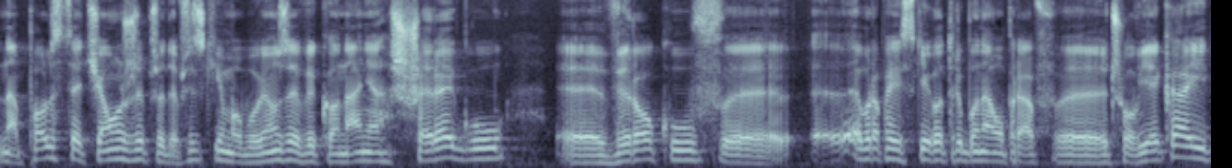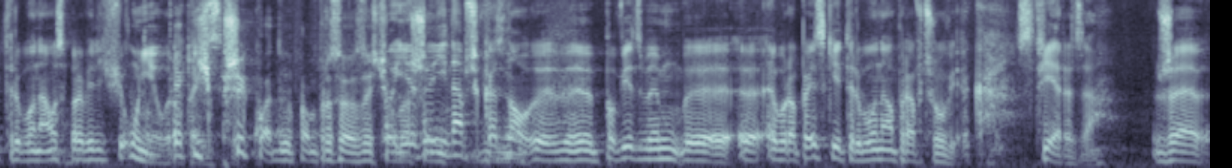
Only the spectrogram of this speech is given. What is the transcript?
na Polsce ciąży przede wszystkim obowiązek wykonania szeregu y, wyroków y, Europejskiego Trybunału Praw Człowieka i Trybunału Sprawiedliwości Unii Europejskiej. Jakiś przykład by pan profesor zechciał To jeżeli na przykład, no, powiedzmy, Europejski Trybunał Praw Człowieka stwierdza, że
